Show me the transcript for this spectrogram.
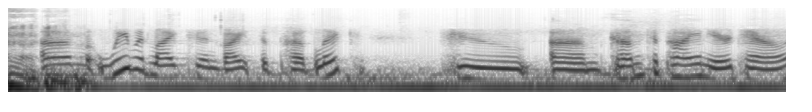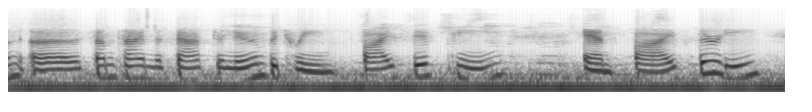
um, we would like to invite the public to um, come to Pioneer Town uh, sometime this afternoon between 5:15 and 5:30,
